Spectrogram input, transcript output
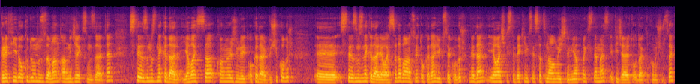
grafiği de okuduğunuz zaman anlayacaksınız zaten. Site hızımız ne kadar yavaşsa conversion rate o kadar düşük olur e, site hızınız ne kadar yavaşsa da bounce rate o kadar yüksek olur. Neden? Yavaş bir sitede kimse satın alma işlemi yapmak istemez. E-ticaret odaklı konuşursak.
